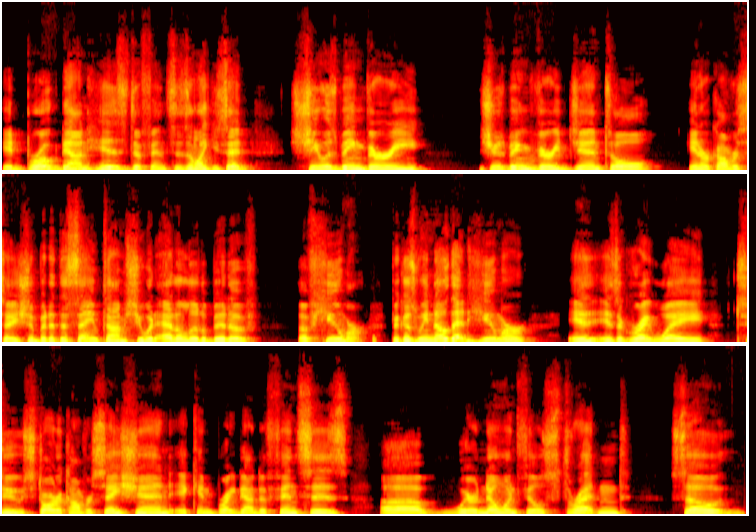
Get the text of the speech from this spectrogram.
it broke down his defenses. And like you said, she was being very, she was being very gentle in her conversation, but at the same time, she would add a little bit of of humor because we know that humor is, is a great way to start a conversation. It can break down defenses uh, where no one feels threatened. So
